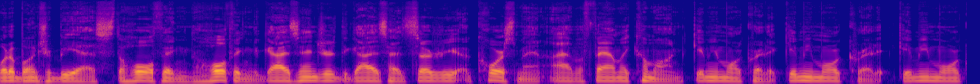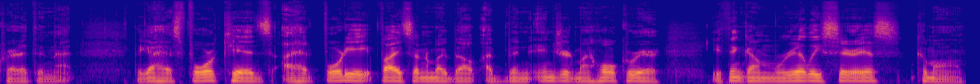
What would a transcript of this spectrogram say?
What a bunch of BS. The whole thing, the whole thing. The guy's injured. The guy's had surgery. Of course, man. I have a family. Come on. Give me more credit. Give me more credit. Give me more credit than that. The guy has four kids. I had 48 fights under my belt. I've been injured my whole career. You think I'm really serious? Come on.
